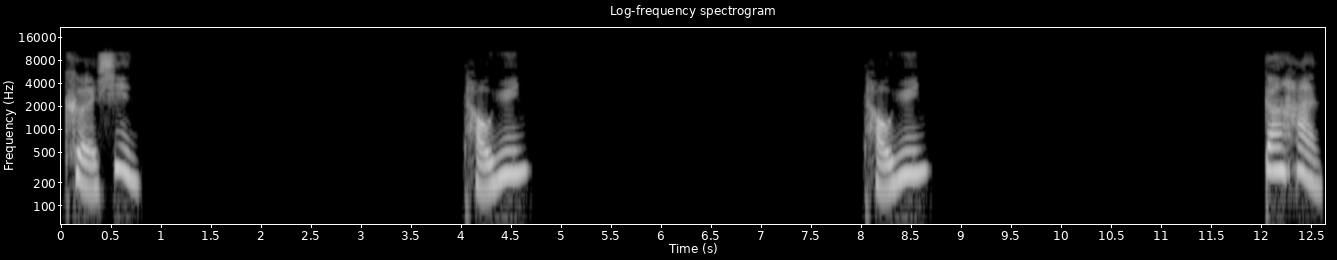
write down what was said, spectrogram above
可信，头晕，头晕。干旱，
